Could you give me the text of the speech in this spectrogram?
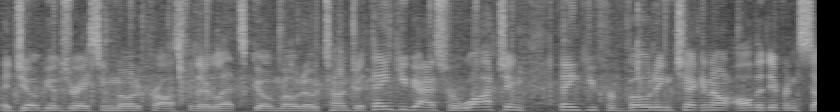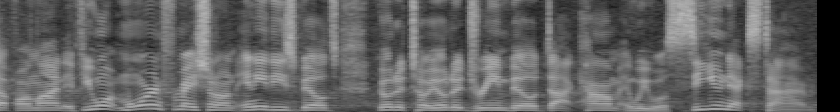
at Joe Gibbs Racing Motocross for their Let's Go Moto Tundra. Thank you guys for watching. Thank you for voting, checking out all the different stuff online. If you want more information on any of these builds, go to toyotadreambuild.com, and we will see you next time.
